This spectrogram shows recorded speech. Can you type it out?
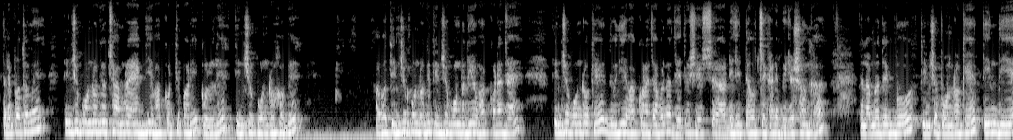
তাহলে প্রথমে তিনশো পনেরোকে হচ্ছে আমরা এক দিয়ে ভাগ করতে পারি, করলে তিনশো পনেরো হবে। আবার তিনশো পনেরোকে তিনশো পনেরো দিয়েও ভাগ করা যায়। তিনশো পনেরোকে দুই দিয়ে ভাগ করা যাবে না, যেহেতু শেষ ডিজিটটা হচ্ছে এখানে বিজয় সংখ্যা। তাহলে আমরা দেখব তিনশো পনেরোকে তিন দিয়ে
